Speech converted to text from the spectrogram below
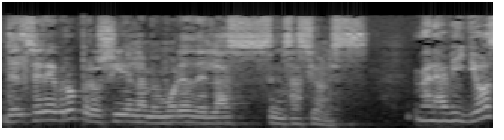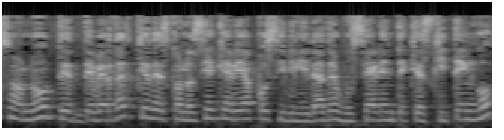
del cerebro, pero sí en la memoria de las sensaciones. Maravilloso, ¿no? De, verdad que desconocía que había posibilidad de bucear en Tequesquitengo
